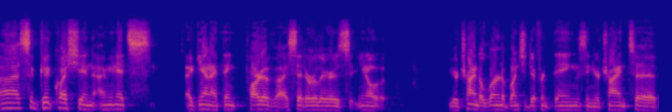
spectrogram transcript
Uh, that's a good question. I mean, it's again, I think part of I said earlier is you know you're trying to learn a bunch of different things, and you're trying to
